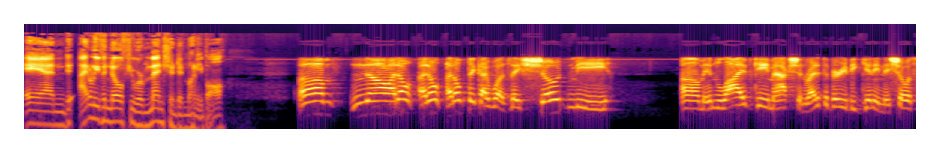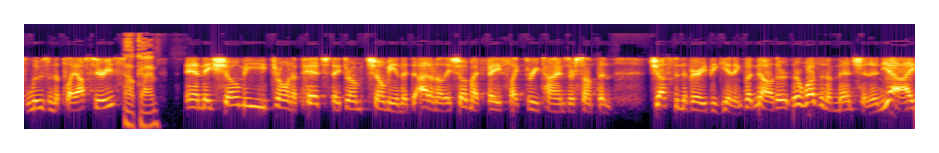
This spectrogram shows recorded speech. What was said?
and I don't even know if you were mentioned in Moneyball. Um, no, I don't. I don't. I don't think I was. They showed me um, in live game action right at the very beginning. They show us losing the playoff series. Okay. And they show me throwing a pitch. They throw show me in the. I don't know. They showed my face like three times or something, just in the very beginning. But no, there there wasn't a mention. And yeah, I.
